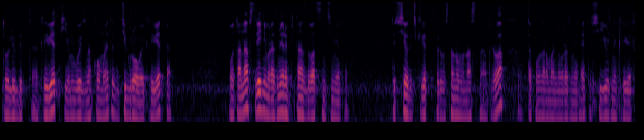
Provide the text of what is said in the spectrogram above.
кто любит э, креветки, ему будет знакомо это, это тигровая креветка. Вот она в среднем размером 15-20 сантиметров. То есть все вот эти креветки, которые в основном у нас на прилавках такого нормального размера, это все южные креветки.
